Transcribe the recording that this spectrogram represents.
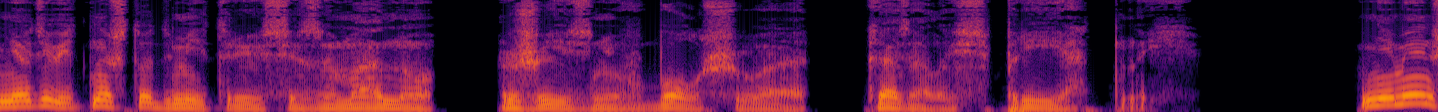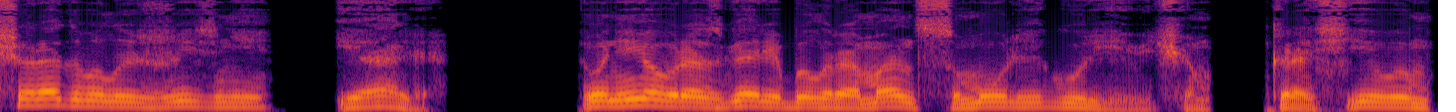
Неудивительно, что Дмитрию Сизаману жизнь в Болшево казалась приятной. Не меньше радовалась жизни и Аля. У нее в разгаре был роман с Мулей Гуревичем, красивым,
